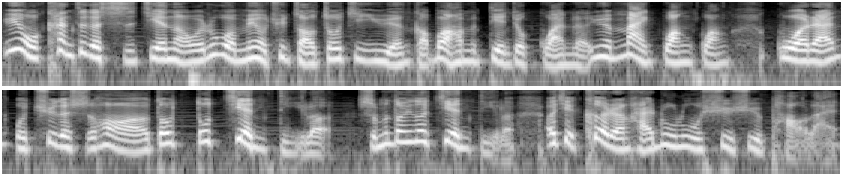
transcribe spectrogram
因为我看这个时间呢，我如果没有去找洲际芋圆，搞不好他们店就关了，因为卖光光。果然我去的时候啊，都都见底了，什么东西都见底了，而且客人还陆陆续续跑来。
